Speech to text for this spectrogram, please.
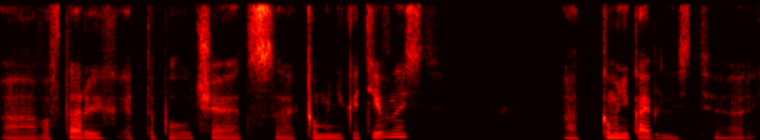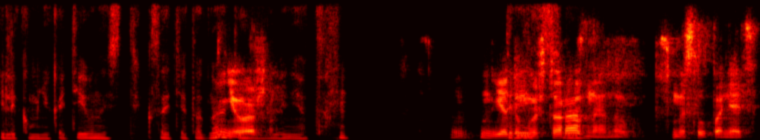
а, во-вторых, это получается коммуникативность, а, коммуникабельность э, или коммуникативность. Кстати, это одно и то же или нет? Я думаю, что разное, но смысл понять.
